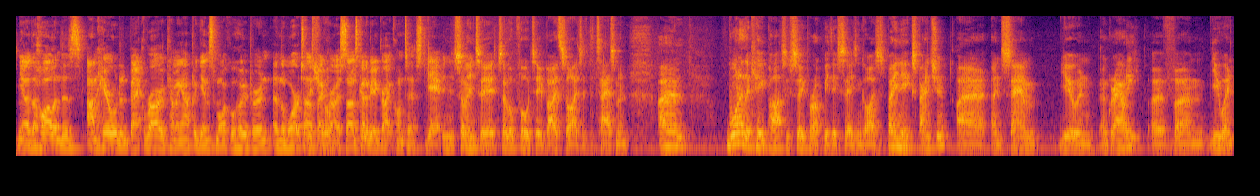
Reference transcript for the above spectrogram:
you know the Highlanders unheralded back row coming up against Michael Hooper and, and the Waratahs For back row. So it's going to be a great contest. Yeah, and something to, to look forward to both sides of the Tasman. Um, one of the key parts of Super Rugby this season, guys, has been the expansion. Uh, and Sam, you and, and Growdy have um, you went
